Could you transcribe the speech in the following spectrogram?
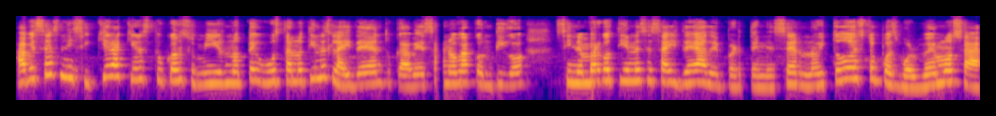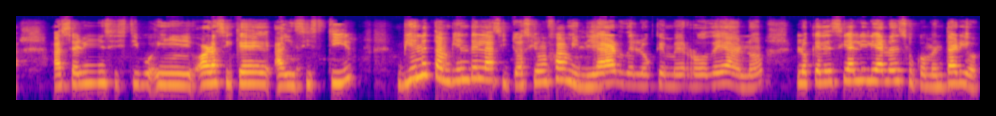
a veces ni siquiera quieres tú consumir, no te gusta, no tienes la idea en tu cabeza, no va contigo, sin embargo tienes esa idea de pertenecer, ¿no? Y todo esto pues volvemos a, a ser insistivo y ahora sí que a insistir viene también de la situación familiar, de lo que me rodea, ¿no? Lo que decía Liliana en su comentario,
